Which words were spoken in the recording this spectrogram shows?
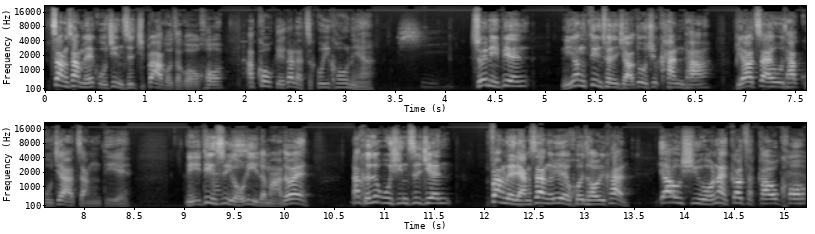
账上每股净值几百五十五块，啊，股给个六十几块呢。是。所以你变，你用定存的角度去看它，不要在乎它股价涨跌，你一定是有利的嘛，对不对？那可是无形之间放了两三个月，回头一看，要许我那高值高科，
